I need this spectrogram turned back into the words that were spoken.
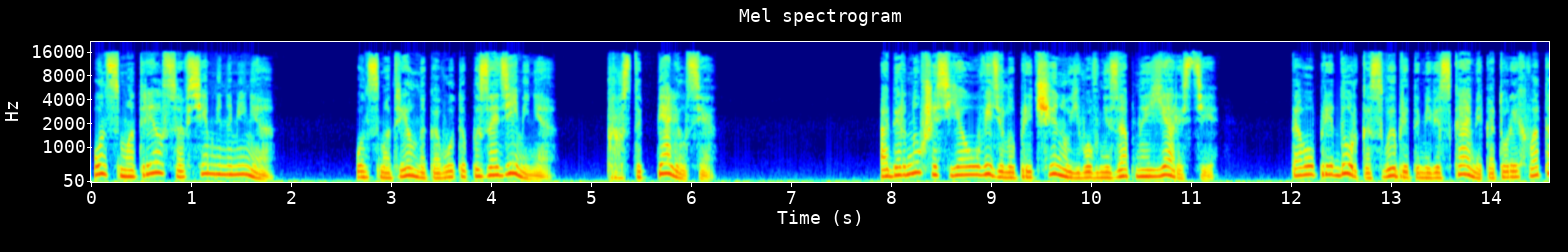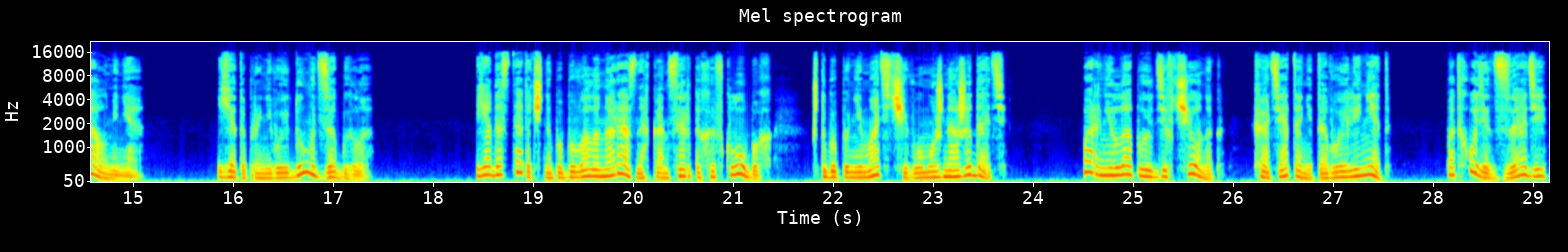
он смотрел совсем не на меня. Он смотрел на кого-то позади меня. Просто пялился. Обернувшись, я увидела причину его внезапной ярости. Того придурка с выбритыми висками, который хватал меня. Я-то про него и думать забыла. Я достаточно побывала на разных концертах и в клубах, чтобы понимать, чего можно ожидать. Парни лапают девчонок, хотят они того или нет, подходят сзади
